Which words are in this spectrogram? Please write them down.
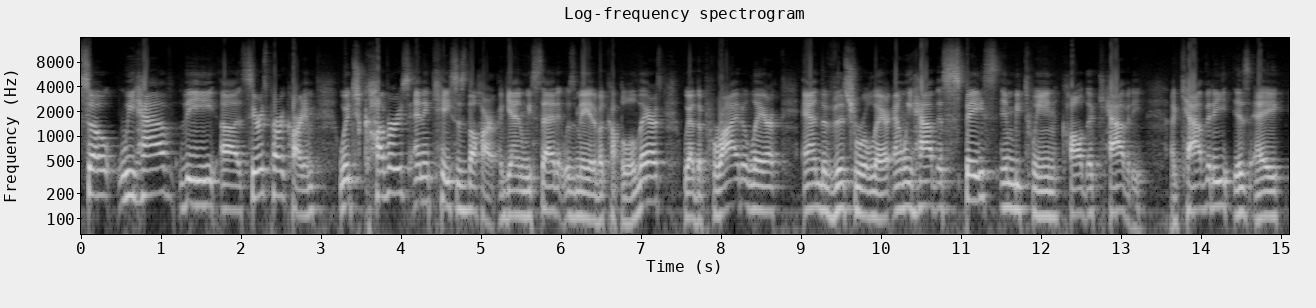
So we have the uh, serous pericardium, which covers and encases the heart. Again, we said it was made of a couple of layers. We have the parietal layer and the visceral layer, and we have a space in between called a cavity. A cavity is a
